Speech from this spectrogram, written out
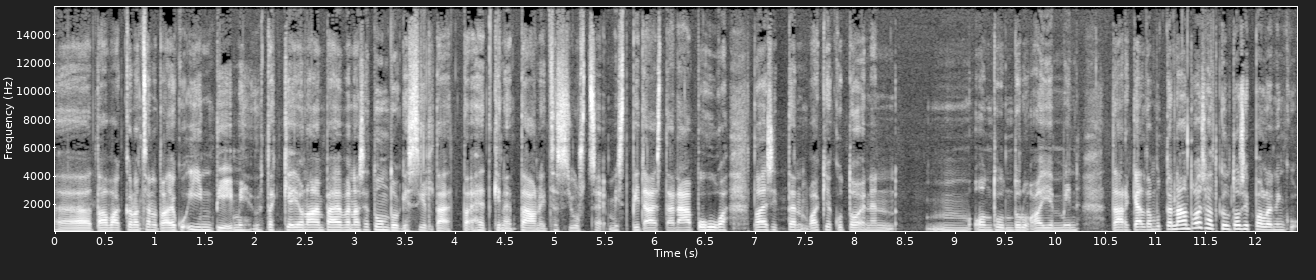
ää, tai vaikka nyt sanotaan joku intiimi, yhtäkkiä jonain päivänä se tuntuukin siltä, että hetkinen, tämä on itse asiassa just se, mistä pitäisi tänään puhua. Tai sitten vaikka joku toinen mm, on tuntunut aiemmin tärkeältä, mutta nämä on toisaalta kyllä tosi paljon niin kuin,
